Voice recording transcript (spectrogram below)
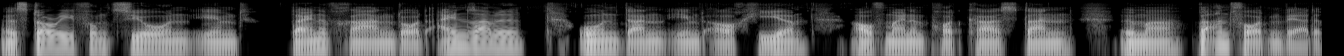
äh, Story-Funktion eben deine Fragen dort einsammle und dann eben auch hier auf meinem Podcast dann immer beantworten werde.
